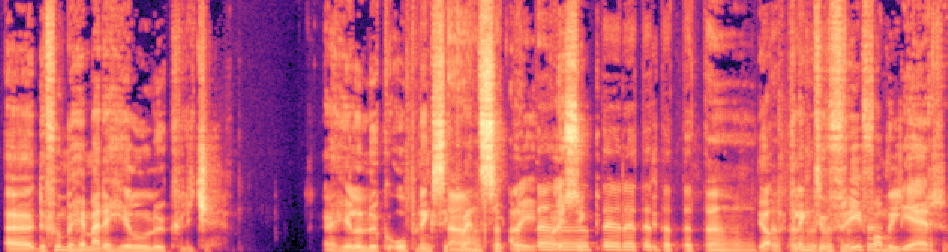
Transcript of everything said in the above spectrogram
Eh, de film begint met een heel leuk liedje. Een hele leuke openingssequentie. Allee, ja, het klinkt vrij familiair.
